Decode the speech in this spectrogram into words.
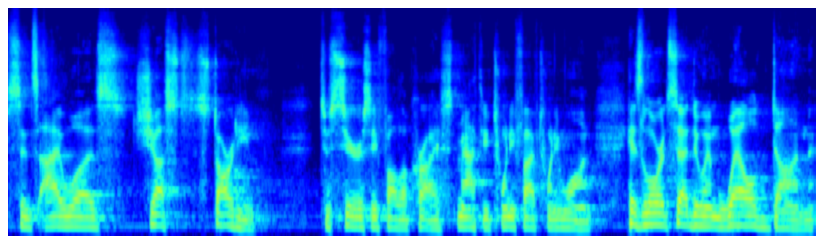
since I was just starting to seriously follow Christ. Matthew 25, 21. His Lord said to him, Well done,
